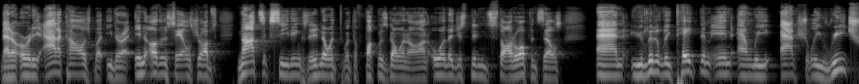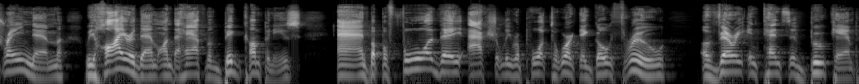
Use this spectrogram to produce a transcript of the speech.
that are already out of college, but either in other sales jobs, not succeeding because they didn't know what, what the fuck was going on, or they just didn't start off in sales and you literally take them in and we actually retrain them. We hire them on behalf of big companies. And but before they actually report to work, they go through a very intensive boot camp.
